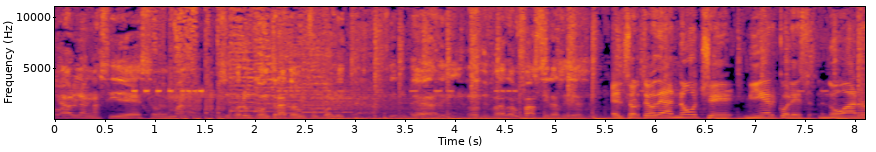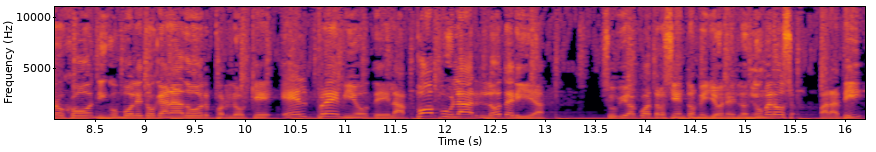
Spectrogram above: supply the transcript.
Que hablan así de eso, hermano. Como si fuera un contrato de un futbolista. Así, así, no te fue tan fácil así eso. El sorteo de anoche, miércoles, no arrojó ningún boleto ganador, por lo que el premio de la popular lotería subió a 400 millones. Los números para ti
